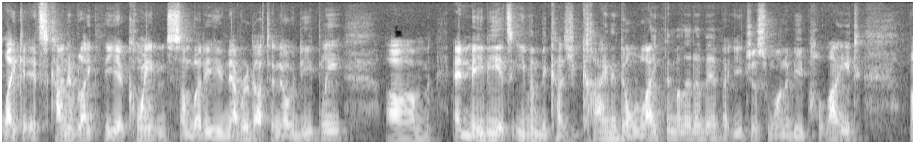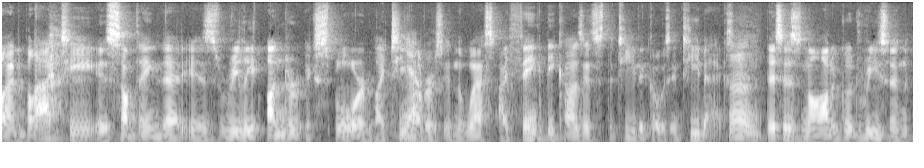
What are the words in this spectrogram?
Like it's kind of like the acquaintance, somebody you never got to know deeply. Um, and maybe it's even because you kind of don't like them a little bit, but you just want to be polite. But black tea is something that is really underexplored by tea Yeah. lovers in the West. I think because it's the tea that goes in tea bags. Mm. This is not a good reason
